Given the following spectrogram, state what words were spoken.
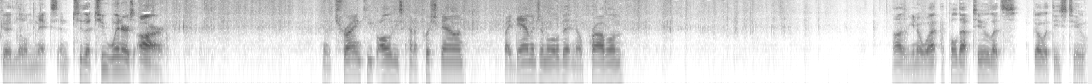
good little mix. And to the two winners are I'm going to try and keep all of these kind of pushed down. If I damage them a little bit, no problem. Oh, you know what? I pulled out two. Let's go with these two.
